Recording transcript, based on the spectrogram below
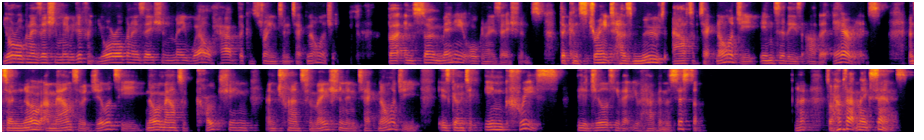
your organization may be different your organization may well have the constraints in technology but in so many organizations, the constraint has moved out of technology into these other areas. And so no amount of agility, no amount of coaching and transformation in technology is going to increase the agility that you have in the system. Right? So I hope that makes sense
